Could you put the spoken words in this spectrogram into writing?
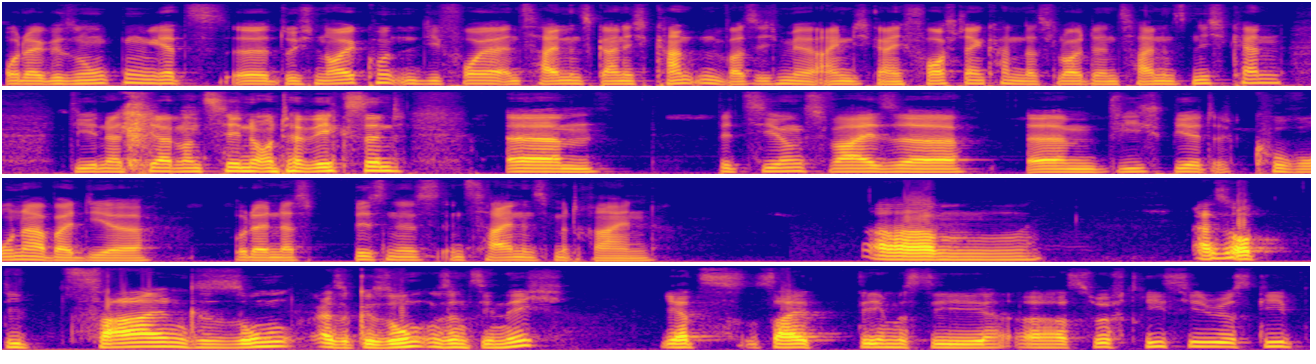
oder gesunken jetzt äh, durch Neukunden, die vorher in Silence gar nicht kannten, was ich mir eigentlich gar nicht vorstellen kann, dass Leute in Silence nicht kennen, die in der Triathlon-Szene unterwegs sind. Ähm, beziehungsweise, ähm, wie spielt Corona bei dir oder in das Business in Silence mit rein? Ähm, also ob die Zahlen gesunken, also gesunken sind sie nicht. Jetzt, seitdem es die äh, Swift 3 Series gibt,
